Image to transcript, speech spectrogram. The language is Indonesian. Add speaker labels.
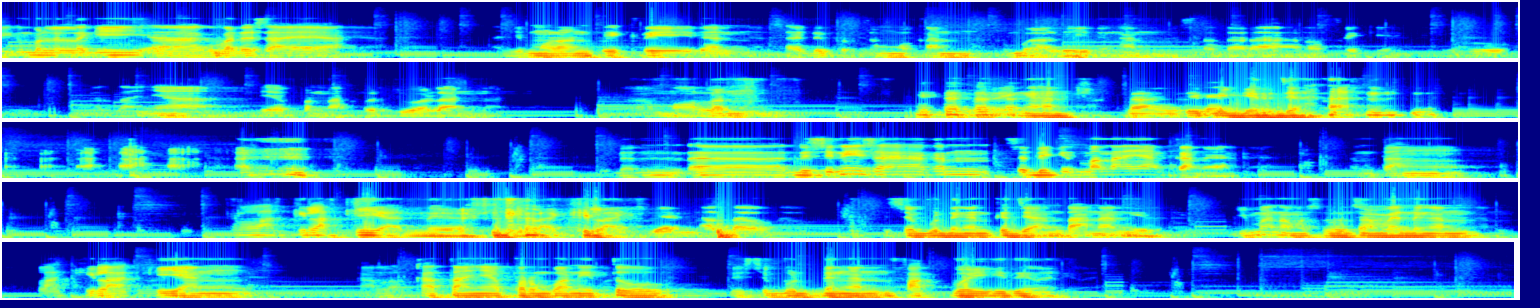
Speaker 1: Oke, kembali lagi uh, kepada saya ya. Haji Mulan Fikri dan saya dipertemukan kembali dengan saudara Rofik ya. Dulu katanya dia pernah berjualan uh, molen gorengan di pinggir jalan. dan uh, di sini saya akan sedikit menanyakan ya tentang kelaki-lakian ya, kelaki-lakian atau disebut dengan kejantanan gitu. Gimana Mas menurut sampai dengan laki-laki yang kalau katanya perempuan itu disebut dengan fuckboy gitu Mas?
